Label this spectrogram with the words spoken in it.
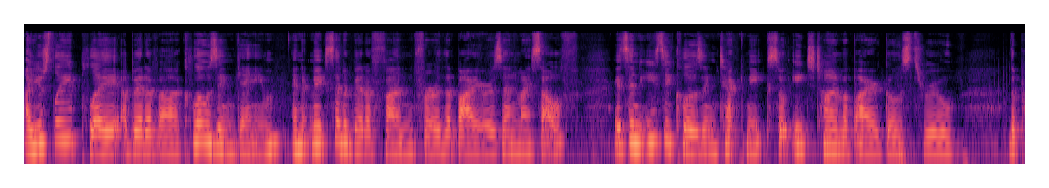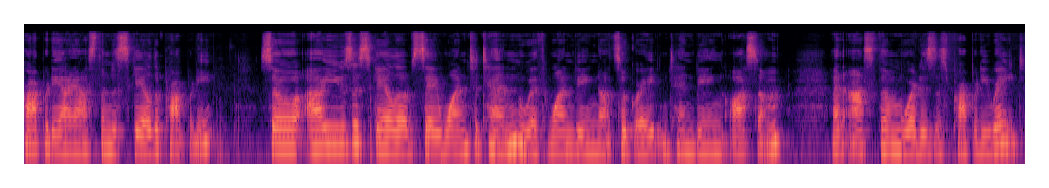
I usually play a bit of a closing game and it makes it a bit of fun for the buyers and myself. It's an easy closing technique, so each time a buyer goes through the property, I ask them to scale the property. So I use a scale of, say, 1 to 10, with 1 being not so great and 10 being awesome, and ask them where does this property rate?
